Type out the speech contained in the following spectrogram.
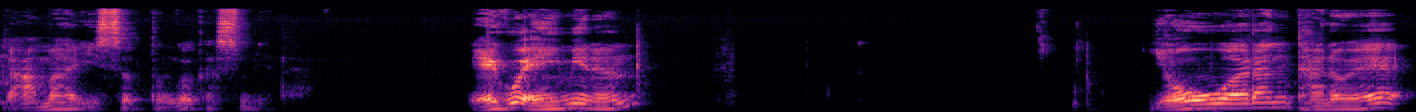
남아 있었던 것 같습니다. 에고 에이미는 여호와란 단어의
